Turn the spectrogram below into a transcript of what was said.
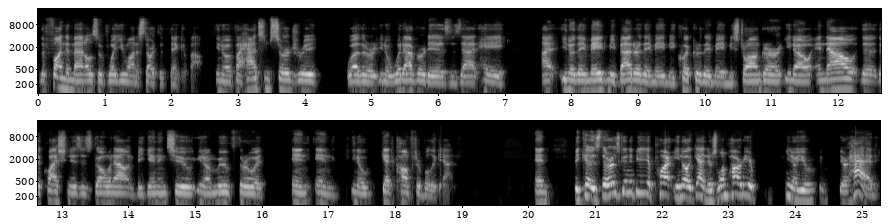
the fundamentals of what you want to start to think about. You know, if I had some surgery, whether you know whatever it is, is that hey, I you know they made me better, they made me quicker, they made me stronger. You know, and now the the question is is going out and beginning to you know move through it and and you know get comfortable again. And because there is going to be a part, you know, again, there's one part of your, you know, your your head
